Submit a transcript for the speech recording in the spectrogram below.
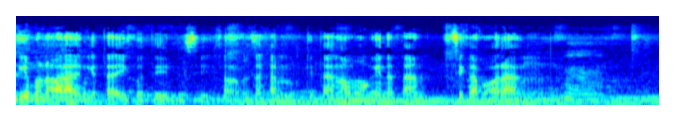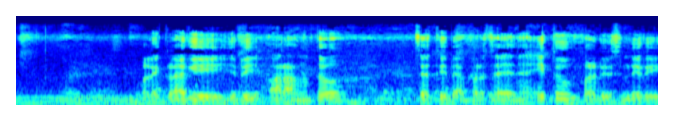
Gimana orang yang kita ikutin sih? Kalau misalkan kita ngomongin tentang sikap orang. Hmm. balik lagi jadi orang tuh tidak percayanya itu pada diri sendiri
